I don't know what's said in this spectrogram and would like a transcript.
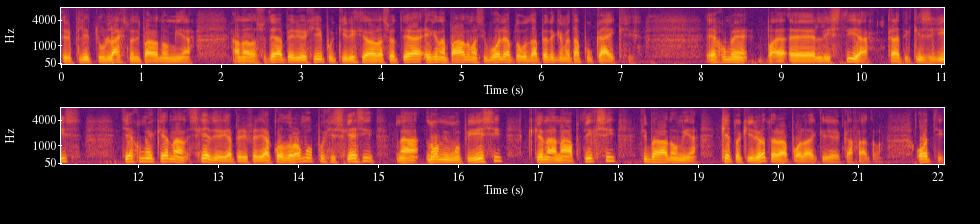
τριπλή τουλάχιστον η παρανομία. Αναδασωτέα περιοχή που κηρύχθηκε αναδασωτέα έγιναν παράνομα συμβόλαια από το 85 και μετά που κάηκε. Έχουμε ε, ληστεία κρατικής γης και έχουμε και ένα σχέδιο για περιφερειακό δρόμο που έχει σχέση να νομιμοποιήσει και να αναπτύξει την παρανομία. Και το κυριότερο από όλα κύριε Καθάτο, ότι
